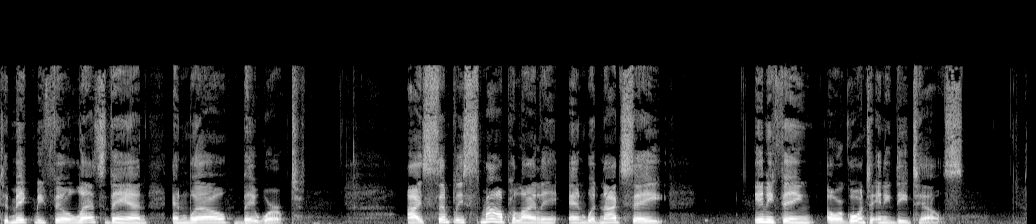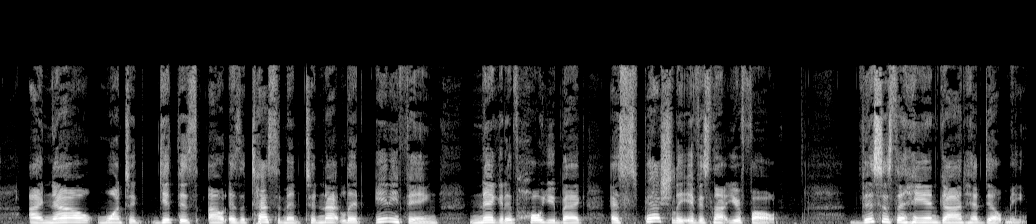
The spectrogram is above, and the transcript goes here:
to make me feel less than, and well, they worked. I simply smiled politely and would not say anything or go into any details. I now want to get this out as a testament to not let anything negative hold you back, especially if it's not your fault. This is the hand God had dealt me.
